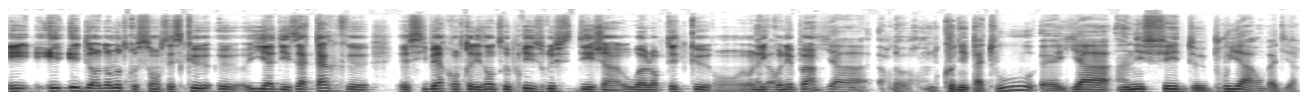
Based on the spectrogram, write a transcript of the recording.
Et, dans, l'autre sens, est-ce qu'il euh, y a des attaques euh, cyber contre les entreprises russes déjà? Ou alors peut-être qu'on ne les connaît pas? y a, On ne connaît pas tout. Euh, il y a un effet de brouillard, on va dire,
